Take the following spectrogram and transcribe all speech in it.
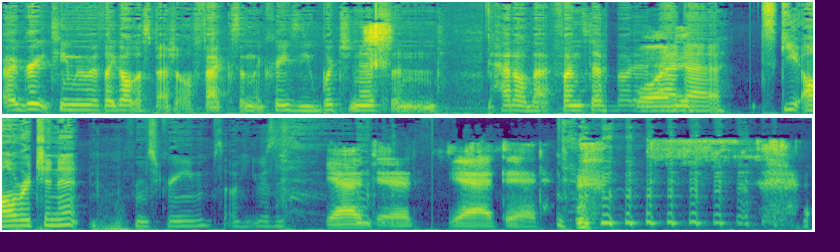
a great teen movie with like all the special effects and the crazy witchness and had all that fun stuff about it. Well, it and had uh, Skeet Ulrich in it from Scream, so he was. yeah, it did. Yeah, it did.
